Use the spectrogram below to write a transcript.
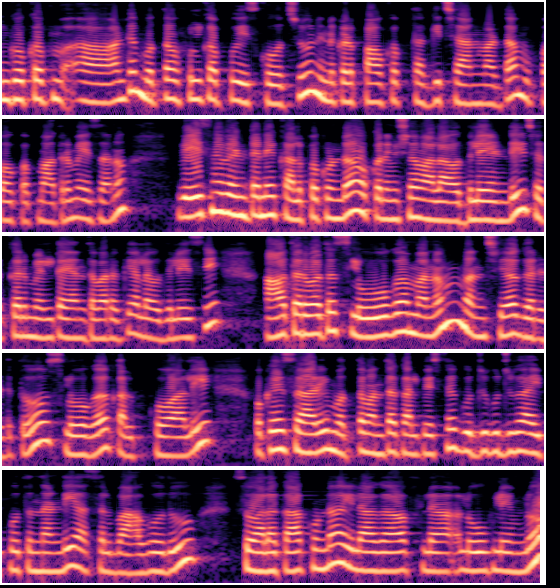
ఇంకొక అంటే మొత్తం ఫుల్ కప్పు వేసుకోవచ్చు. నేను ఇక్కడ పావు కప్ తగ్గించాను అనమాట ముప్పావు కప్ మాత్రమే వేసాను. వేసిన వెంటనే కలపకుండా ఒక నిమిషం అలా వదిలేయండి. చక్కెర మెల్ట్ అయ్యేంత వరకు అలా వదిలేసి ఆ తర్వాత స్లోగా మనం మంచిగా గరిటతో స్లోగా కలుపుకోవాలి. ఒకేసారి మొత్తం అంతా కలిపేస్తే గుజ్జు గుజ్జుగా అయిపోతుందండి. అసలు బాగోదు. సో అలా కాకుండా ఇలాగా ఫ్లా లో ఫ్లేమ్లో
